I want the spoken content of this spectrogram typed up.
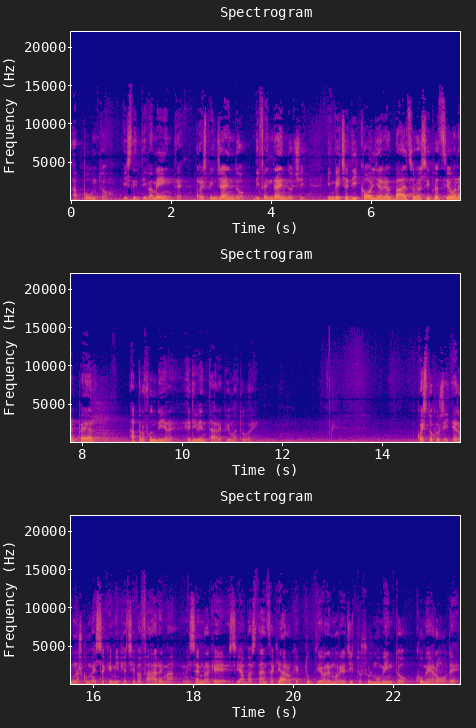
appunto istintivamente, respingendo, difendendoci, invece di cogliere al balzo la situazione per approfondire e diventare più maturi. Questo così era una scommessa che mi piaceva fare, ma mi sembra che sia abbastanza chiaro che tutti avremmo reagito sul momento come Erode,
